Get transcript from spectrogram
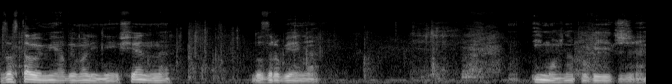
Zostały mi aby maliny jesienne do zrobienia. I można powiedzieć, że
